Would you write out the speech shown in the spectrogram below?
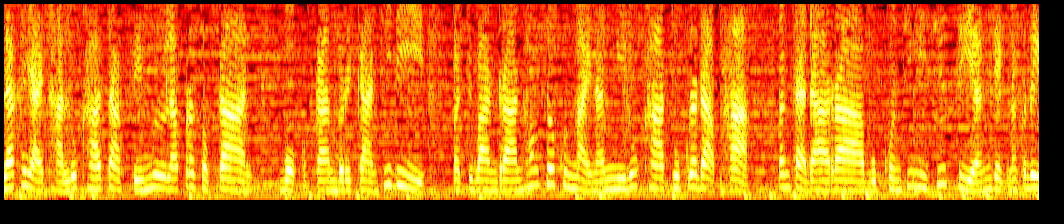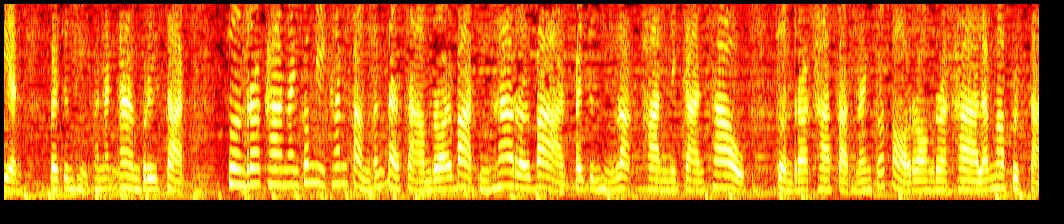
และขยายฐานลูกค้าจากฝีมือและประสบการณ์ บวกกับการบริการที่ดี ปัจจุบันร้านห้องเสื้อคุณใหม่นั้นมีลูกค้าทุกระดับค่ะ ตั้งแต่ดารา บุคคลที่มีชื่อเสียง เด็กนักเรียน ไปจนถึงพนักงานบริษัท ส่วนราคานั้นก็มีขั้นต่ำตั้งแต่ 300 บาทถึง 500 บาท ไปจนถึงหลักพันในการเช่า ส่วนราคาตัดนั้นก็ต่อรองราคาและมาปรึกษา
